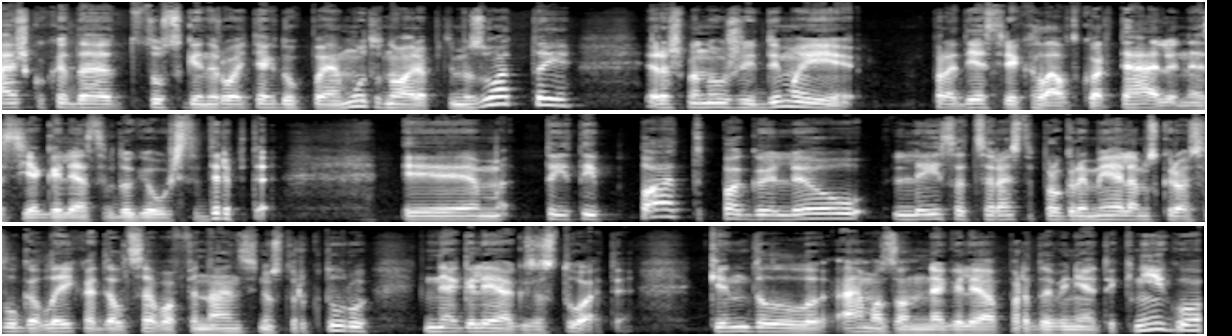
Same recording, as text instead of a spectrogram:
aišku kada tu sugeneruoji tiek daug pajamų tu nori optimizuot tai ir aš manau žaidimai pradės reikalaut kortelių nes jie galės daugiau užsidirbti Im, tai taip pat pagaliau leis atsirasti programėlėms, kurios ilgą laiką dėl savo finansinių struktūrų negalėjo egzistuoti. Kindle, Amazon negalėjo pardavinėti knygų,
